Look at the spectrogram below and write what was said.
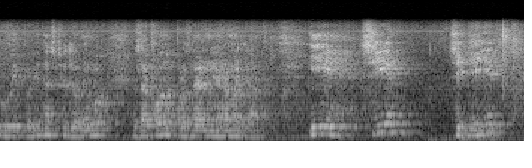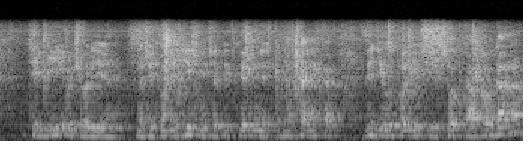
у відповідності до вимог закону про звернення громадян. І ці, ці дії, ці дії очолює, значить, вони здійснюються під керівництвом начальника відділу поліції Сопка Богдана,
